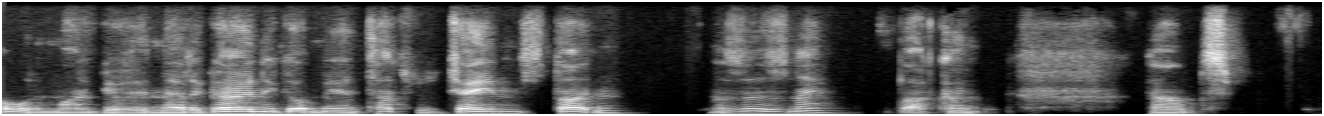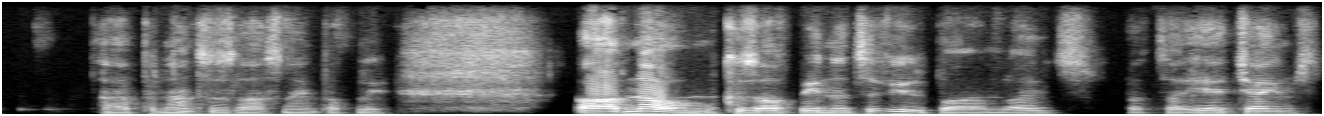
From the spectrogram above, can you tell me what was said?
I wouldn't mind giving that a go. And he got me in touch with James Deighton. Is that his name? But I can't, can't uh, pronounce his last name properly. I know him because I've been interviewed by him loads. But uh, yeah, James,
